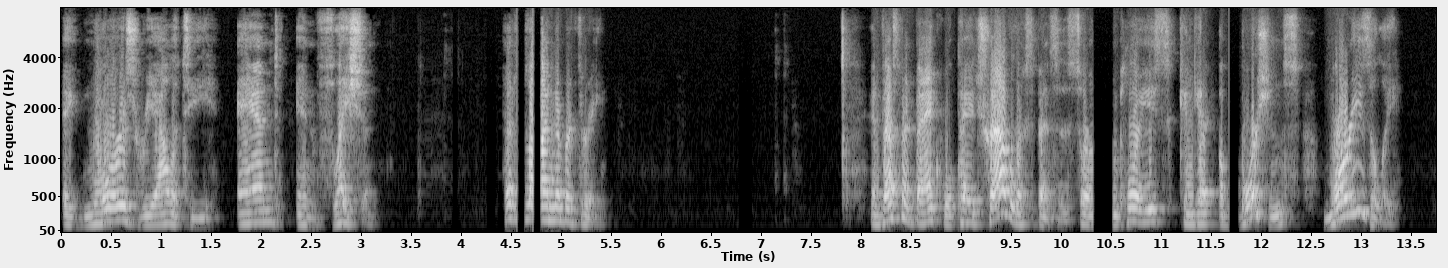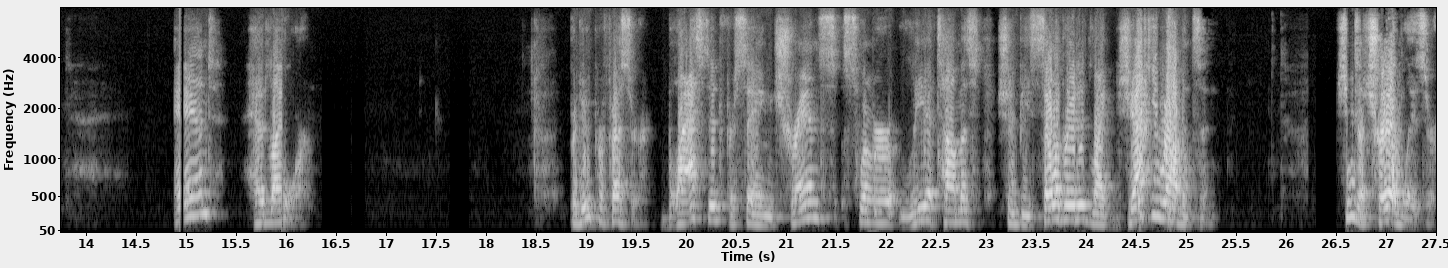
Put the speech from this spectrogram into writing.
ignores reality and inflation. Headline number three Investment bank will pay travel expenses so employees can get abortions more easily. And headline four Purdue professor blasted for saying trans swimmer Lia Thomas should be celebrated like Jackie Robinson. She's a trailblazer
